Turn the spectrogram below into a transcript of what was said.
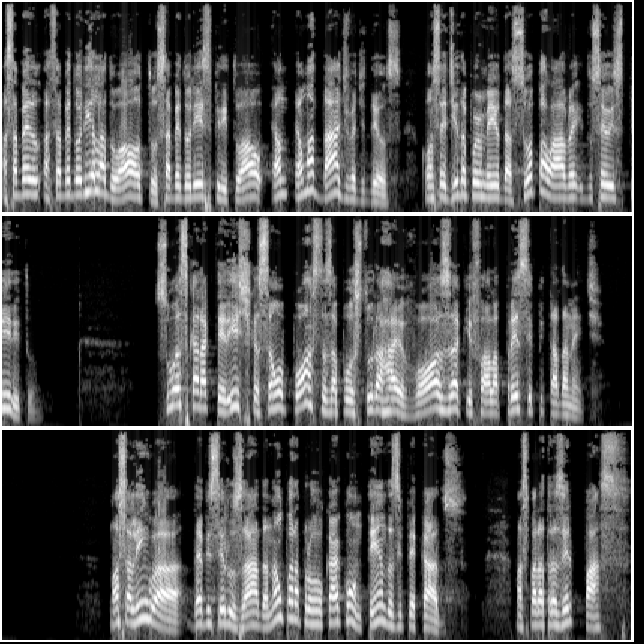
A sabedoria lá do alto, sabedoria espiritual, é, é uma dádiva de Deus, concedida por meio da Sua palavra e do seu Espírito. Suas características são opostas à postura raivosa que fala precipitadamente. Nossa língua deve ser usada não para provocar contendas e pecados, mas para trazer paz.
